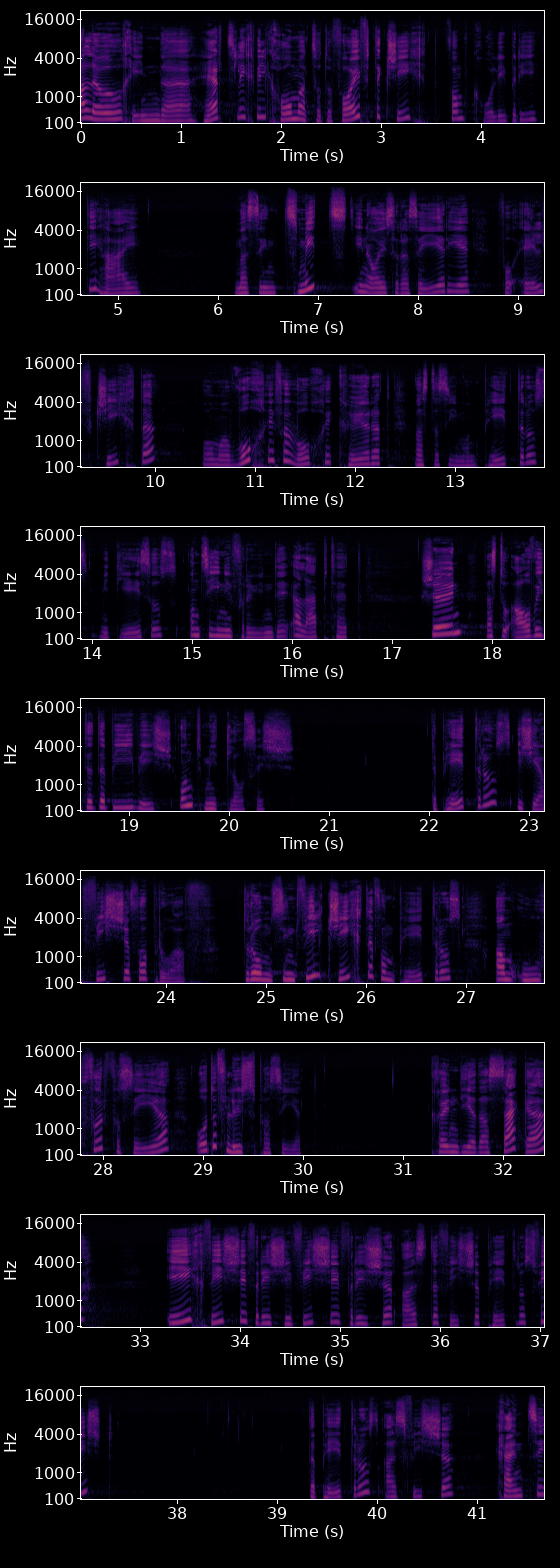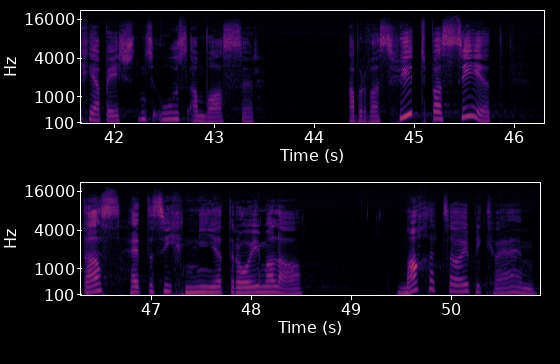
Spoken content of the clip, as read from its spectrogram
Hallo Kinder, herzlich willkommen zu der fünften Geschichte vom Kolibri die Hai. Wir sind mitten in unserer Serie von elf Geschichten, wo wir Woche für Woche hören, was der Simon Petrus mit Jesus und seinen Freunden erlebt hat. Schön, dass du auch wieder dabei bist und mitlosest. Der Petrus ist ja Fischer von Beruf. Darum sind viele Geschichten von Petrus am Ufer von Seen oder Flüssen passiert. Könnt ihr das sagen? Ich fische frische Fische frischer als der Fischer Petrus fischt. Der Petrus als Fischer kennt sich ja bestens aus am Wasser. Aber was heute passiert, das hätte sich nie träumen lassen. Macht es euch bequem.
